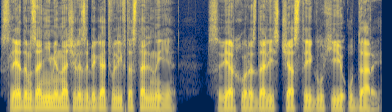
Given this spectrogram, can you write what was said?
Следом за ними начали забегать в лифт остальные. Сверху раздались частые глухие удары.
